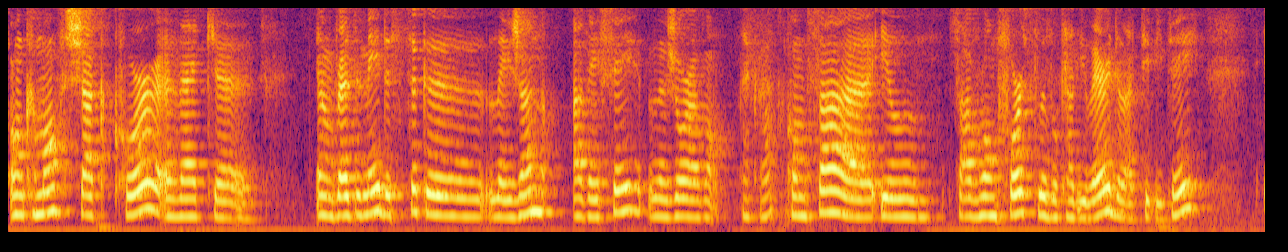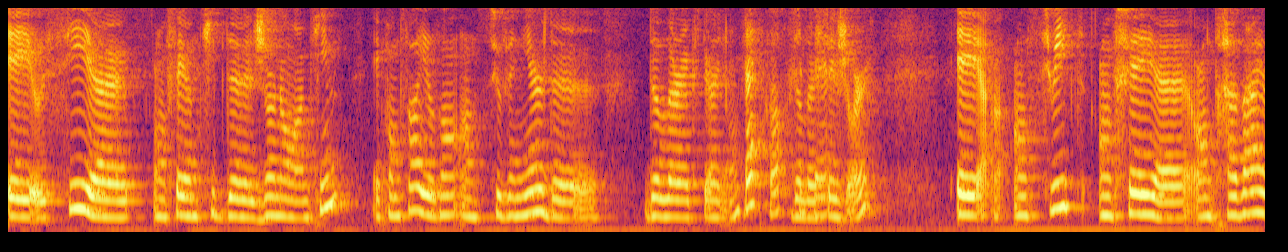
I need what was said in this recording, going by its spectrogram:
on commence chaque cours avec un résumé de ce que les jeunes avaient fait le jour avant. D'accord. Comme ça, euh, il, ça renforce le vocabulaire de l'activité. Et aussi, euh, on fait un type de journal intime. Et comme ça, ils ont un souvenir de, de leur expérience, de leur séjour. Et euh, ensuite, on fait, on travaille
